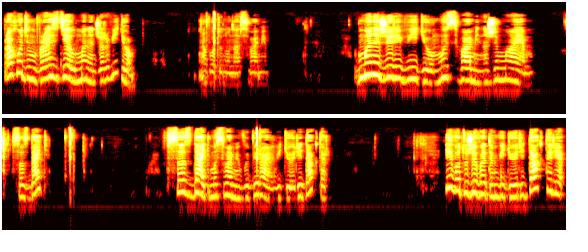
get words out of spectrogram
проходим в раздел «Менеджер видео», вот он у нас с вами. В менеджере видео мы с вами нажимаем «Создать». В «Создать» мы с вами выбираем видеоредактор – и вот уже в этом видеоредакторе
